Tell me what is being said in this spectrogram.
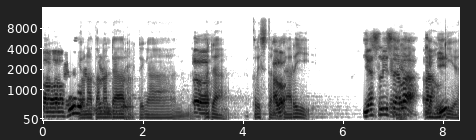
uh, Jonathan Nandar dengan uh, ada Kristen dari Yesli Sela Yahudi ya.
